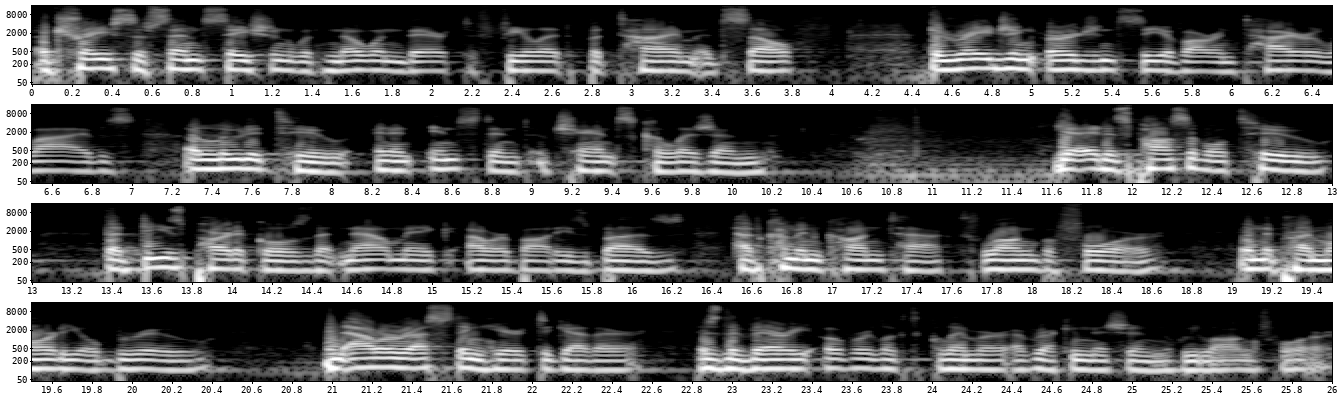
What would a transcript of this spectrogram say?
a trace of sensation with no one there to feel it but time itself, the raging urgency of our entire lives alluded to in an instant of chance collision. Yet it is possible, too, that these particles that now make our bodies buzz have come in contact long before in the primordial brew, and our resting here together is the very overlooked glimmer of recognition we long for.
